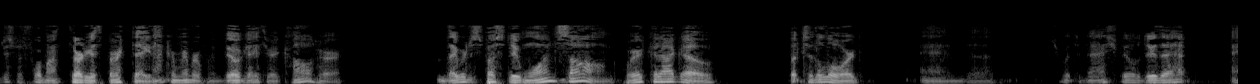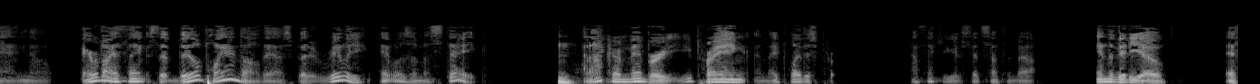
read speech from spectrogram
just before my 30th birthday. And I can remember when Bill Gaither had called her. They were just supposed to do one song, "Where Could I Go," but to the Lord, and uh, she went to Nashville to do that. And you know, everybody thinks that Bill planned all this, but it really it was a mistake. Hmm. And I can remember you praying, and they played this. Pr- I think you said something about in the video, if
